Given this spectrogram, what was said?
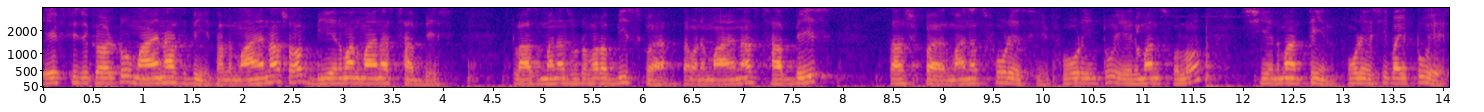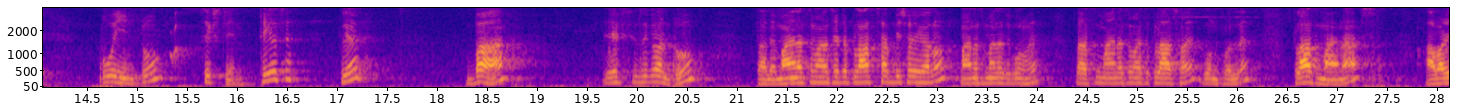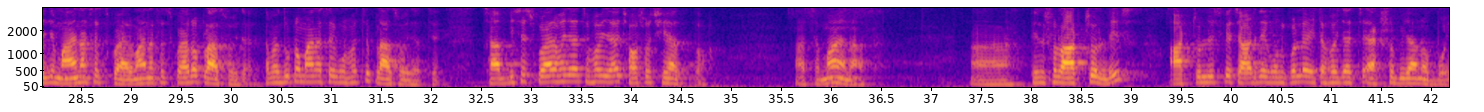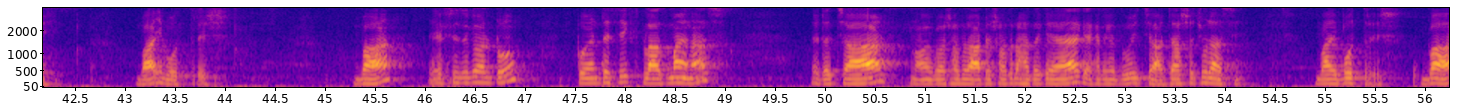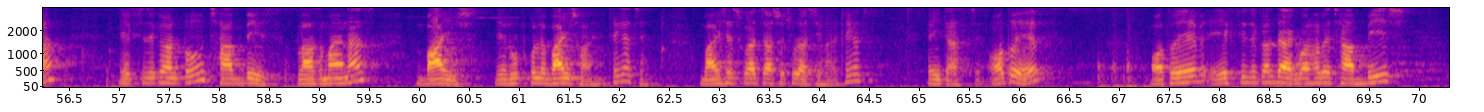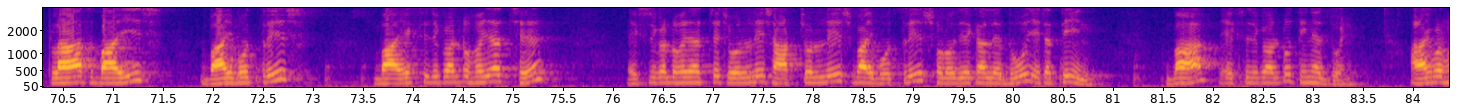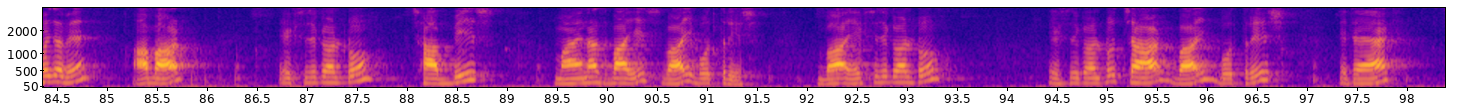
x is equal to minus b তাহলে মাইনাস অফ বি এর মান মাইনাস ছাব্বিশ plus minus root over of b square তার মানে মাইনাস ছাব্বিশ, তার square minus four ac four into এর মান ষোলো সি এর মান তিন four ac by two a two into sixteen ঠিক আছে? ক্লিয়ার বা এক্স ইজ ইকাল টু তাহলে মাইনাসে মাইনাস এটা প্লাস ছাব্বিশ হয়ে গেল মাইনাস মাইনাস গুণ হয় প্লাস মাইনাসে মাইনাসে প্লাস হয়, গুণ করলে প্লাস মাইনাস আবার এই যে মাইনাসের স্কোয়ার মাইনাসের স্কোয়ারও প্লাস হয়ে যায়। তার মানে দুটো মাইনাসের গুণ হচ্ছে প্লাস হয়ে যাচ্ছে। ছাব্বিশের স্কোয়ার হয়ে যাচ্ছে, হয়ে যায় ছশো ছিয়াত্তর। আচ্ছা মাইনাস তিন ষোলো আটচল্লিশ আটচল্লিশকে চার দিয়ে গুণ করলে এটা হয়ে যাচ্ছে একশো বিরানব্বই বাই বত্রিশ। বা x is equal to twenty six plus minus এটা চার, নয় সতেরো, আটের সতেরো হাতে এক এখানে দুই, চার, চারশো চুরাশি। বাই বত্রিশ বা এক্স ইজিক্যাল টু ছাব্বিশ প্লাস মাইনাস বাইশ এ রুট করলে বাইশ হয়, ঠিক আছে? বাইশের স্কোয়ার চারশো চুরাশি হয়, ঠিক আছে? এইটা আসছে। অতএব অতএব এক্স ইজিক্যাল টু একবার হবে ছাব্বিশ প্লাস বাইশ বাই বত্রিশ বা এক্স ইজিক্যাল টু হয়ে যাচ্ছে এক্স ইজিক্যাল টু হয়ে যাচ্ছে চল্লিশ, আটচল্লিশ বাই বত্রিশ, ষোলো দিয়ে কাটলে দুই, এটা তিন বা এক্স ইজিক্যাল টু তিনের দুই। আর একবার হয়ে যাবে, আবার এক্স ইজিক্যাল টু ছাব্বিশ মাইনাস বাইশ বাই বত্রিশ, বা x is equal to x is equal to চার বাই বত্রিশ, এটা এক,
